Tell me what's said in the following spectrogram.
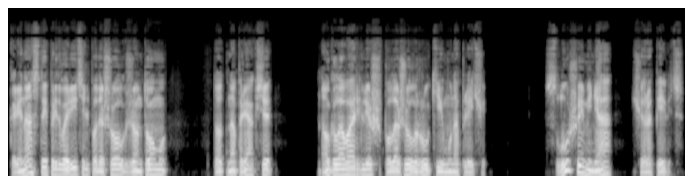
Коренастый предваритель подошел к Джон Тому, тот напрягся, но главарь лишь положил руки ему на плечи. — Слушай меня, чаропевец.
